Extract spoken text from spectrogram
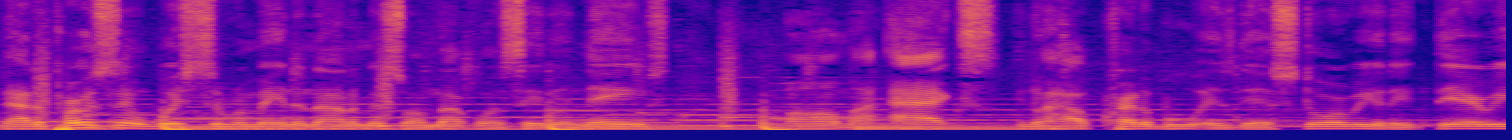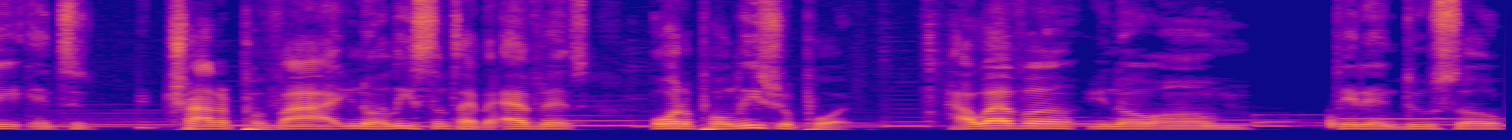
now, the person wished to remain anonymous, so I'm not going to say their names. Um, I asked, you know, how credible is their story or their theory, and to try to provide, you know, at least some type of evidence or the police report. However, you know, um, they didn't do so.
